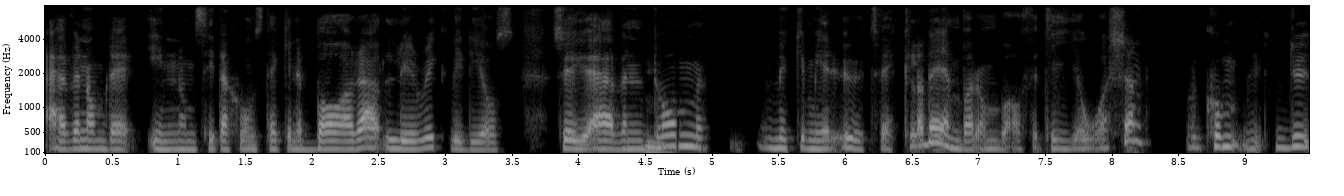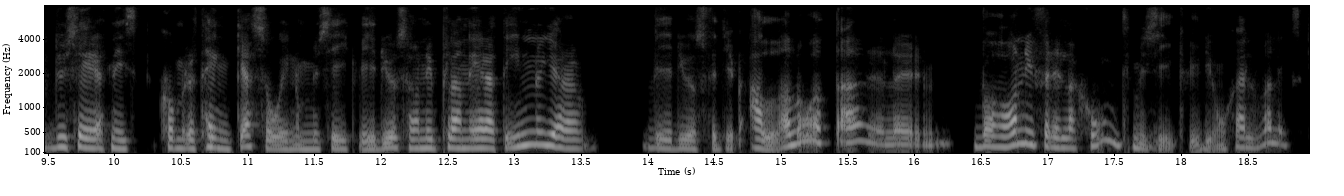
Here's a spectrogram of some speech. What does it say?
Även om det inom citationstecken är bara lyric videos så är ju även Mm. de mycket mer utvecklade än vad de var för tio år sedan. Kom, du, du säger att ni kommer att tänka så inom musikvideos. Har ni planerat in att göra videos för typ alla låtar? Eller vad har ni för relation till musikvideon själva? Liksom?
